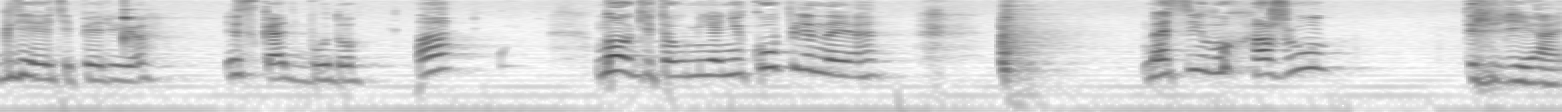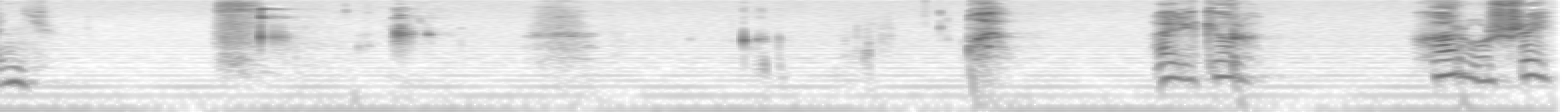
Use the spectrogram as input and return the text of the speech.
Где я теперь ее искать буду, а? Ноги-то у меня не купленные. На силу хожу. Дрянь. А ликер хороший.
